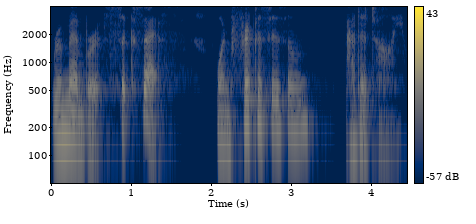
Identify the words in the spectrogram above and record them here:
Remember, success, one frippicism at a time.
